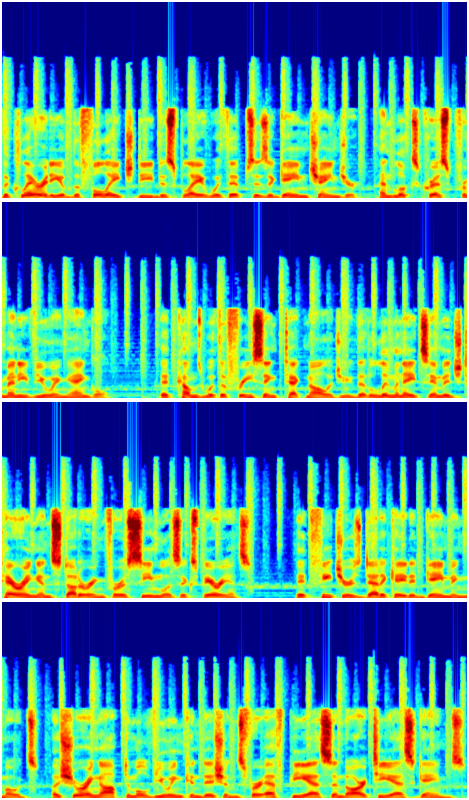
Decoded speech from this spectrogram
The clarity of the Full HD display with IPS is a game changer and looks crisp from any viewing angle. It comes with a FreeSync technology that eliminates image tearing and stuttering for a seamless experience. It features dedicated gaming modes, assuring optimal viewing conditions for FPS and RTS games.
